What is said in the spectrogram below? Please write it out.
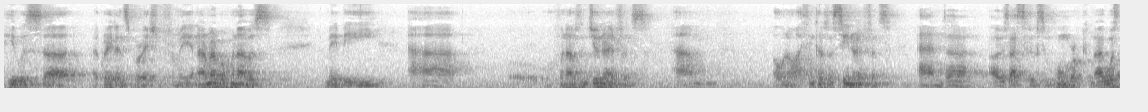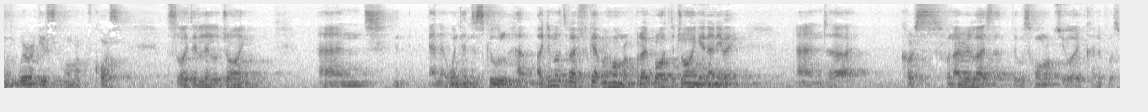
he was uh, a great inspiration for me. And I remember when I was maybe uh, when I was in junior infants. Um, oh no, I think I was in senior infants, and uh, I was asked to do some homework. And I wasn't. We weren't used to homework, of course. So I did a little drawing, and and I went into school. I don't know did I forget my homework, but I brought the drawing in anyway. And uh, of course, when I realised that there was homework due, I kind of was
